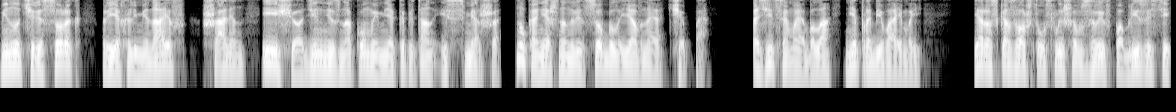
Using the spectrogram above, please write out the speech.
Минут через сорок приехали Минаев, Шалин и еще один незнакомый мне капитан из СМЕРШа. Ну, конечно, на лицо было явное ЧП. Позиция моя была непробиваемой. Я рассказал, что, услышав взрыв поблизости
